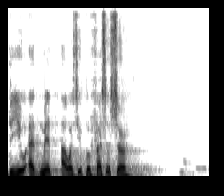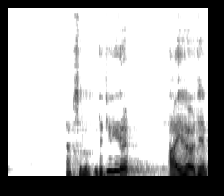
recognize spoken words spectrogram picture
Do you admit I was your professor, sir? Absolutely. Did you hear him? I heard him,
